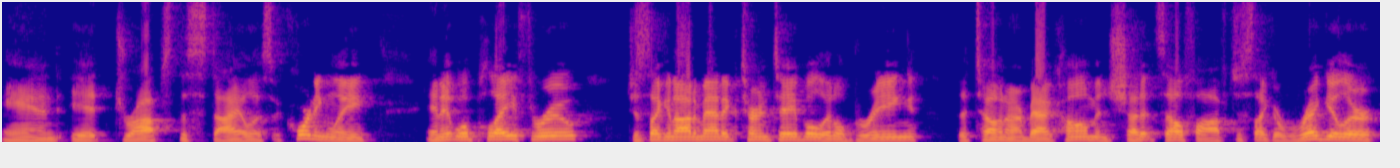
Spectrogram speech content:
and it drops the stylus accordingly and it will play through just like an automatic turntable. It'll bring the tone arm back home and shut itself off just like a regular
